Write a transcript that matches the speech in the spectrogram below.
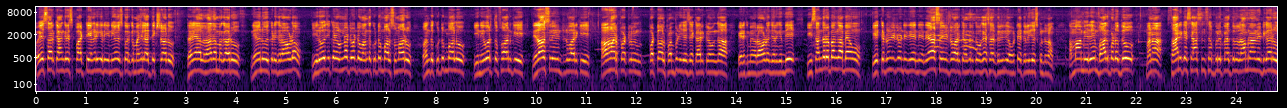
వైఎస్ఆర్ కాంగ్రెస్ పార్టీ అంగడిగిరి నియోజకవర్గ మహిళా అధ్యక్షురాలు ధనియాల రాధమ్మ గారు నేను ఇక్కడికి రావడం ఈ రోజు ఇక్కడ ఉన్నటువంటి వంద కుటుంబాలు సుమారు వంద కుటుంబాలు ఈ నివర్ తుఫాన్కి నిరాశలైనటువంటి వారికి ఆహార పట్ల పట్టాలు పంపిణీ చేసే కార్యక్రమంగా ఇక్కడికి మేము రావడం జరిగింది. ఈ సందర్భంగా మేము ఇక్కడ ఉన్నటువంటి నిరాశలైనటువంటి వారికి అందరికీ ఒకేసారి తెలియ ఒకటే తెలియజేసుకుంటున్నాం. అమ్మా మీరేం బాధపడద్దు. మన స్థానిక శాసనసభ్యులు పెద్దలు రామనారాయణ రెడ్డి గారు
